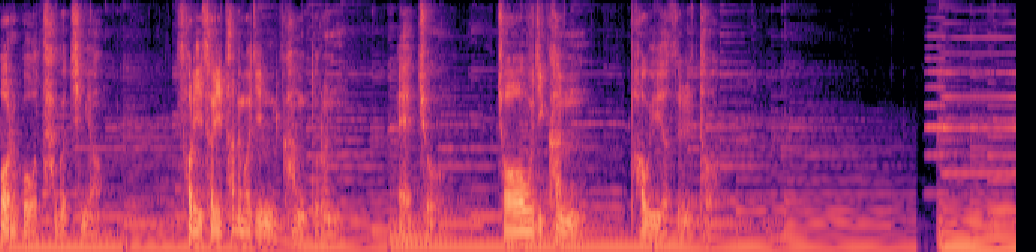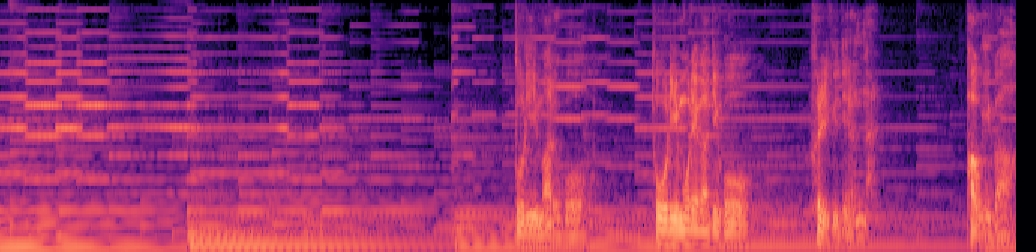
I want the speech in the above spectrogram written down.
어르고 다그치며 서리서리 다듬어진 강돌은 애초 저 우직한 바위였을 터. 물이 마르고 돌이 모래가 되고 흙이 되는 날 바위가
